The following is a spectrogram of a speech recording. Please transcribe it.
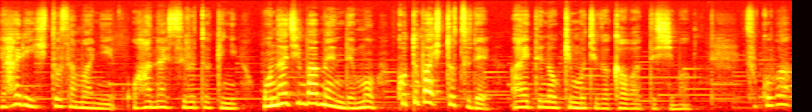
やはり人様にお話しする時に同じ場面でも言葉一つで相手の気持ちが変わってしまうそこは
